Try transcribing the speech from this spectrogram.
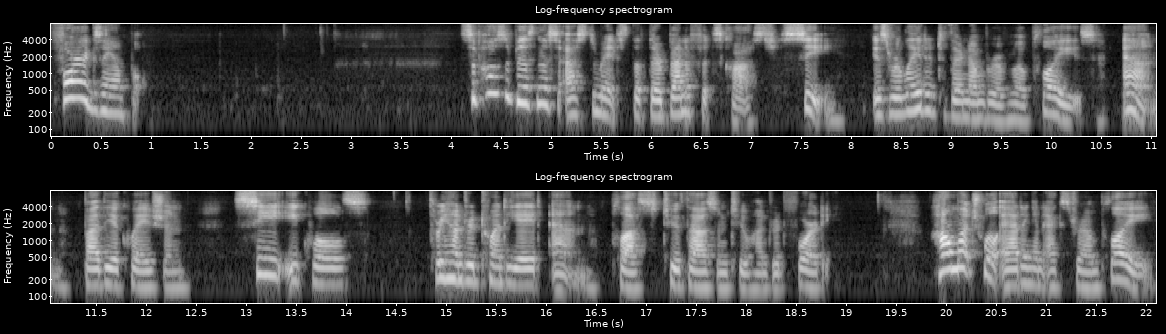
For example, suppose a business estimates that their benefits cost, C, is related to their number of employees, N, by the equation C equals 328N plus 2,240. How much will adding an extra employee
